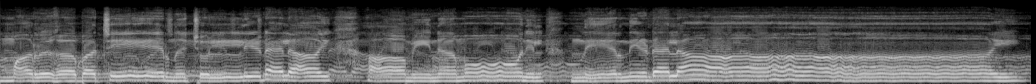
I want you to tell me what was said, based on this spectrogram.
മർഹബ ചേർന്ന് ചൊല്ലിടലായി. ആമിനമോനിൽ നേർന്നിടലായി.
